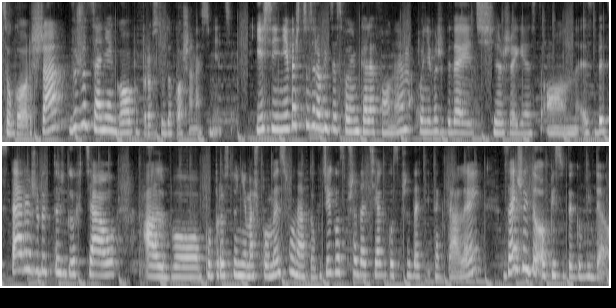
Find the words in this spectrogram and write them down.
co gorsza, wyrzucenie go po prostu do kosza na śmieci. Jeśli nie wiesz, co zrobić ze swoim telefonem, ponieważ wydaje ci się, że jest on zbyt stary, żeby ktoś go chciał, albo po prostu nie masz pomysłu na to, gdzie go sprzedać, jak go sprzedać i tak zajrzyj do opisu tego wideo.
